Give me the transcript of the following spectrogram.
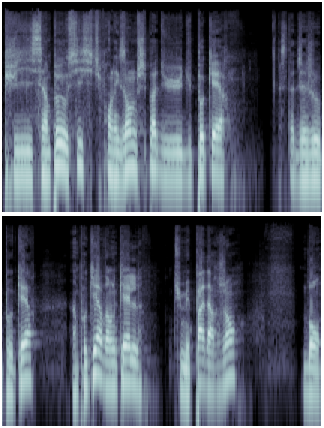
puis c'est un peu aussi, si tu prends l'exemple, je sais pas, du, poker. Si t'as déjà joué au poker, un poker dans lequel tu mets pas d'argent, bon,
